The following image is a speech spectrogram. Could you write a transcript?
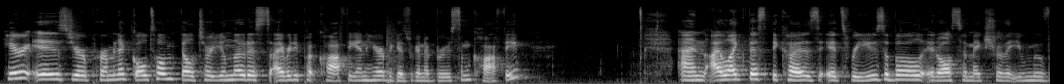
Here is your permanent gold tone filter. You'll notice I already put coffee in here because we're going to brew some coffee. And I like this because it's reusable. It also makes sure that you remove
